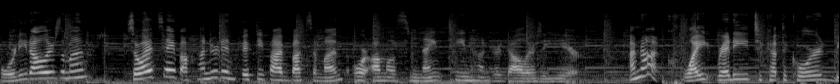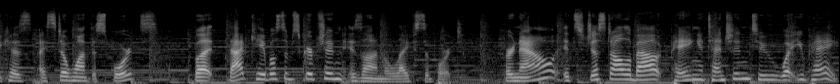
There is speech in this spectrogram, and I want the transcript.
$40 a month. So I'd save 155 bucks a month or almost $1,900 a year. I'm not quite ready to cut the cord because I still want the sports, but that cable subscription is on life support. For now, it's just all about paying attention to what you pay.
